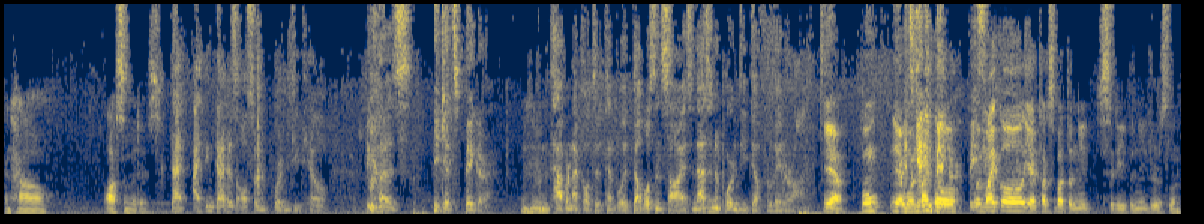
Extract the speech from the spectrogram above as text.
and how awesome it is That I think that is also an important detail because it gets bigger. From the tabernacle to the temple, it doubles in size, and that's an important detail for later on. Yeah. Well, yeah. It's when Michael, bigger, when. Michael, yeah, talks about the new city, the New Jerusalem,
